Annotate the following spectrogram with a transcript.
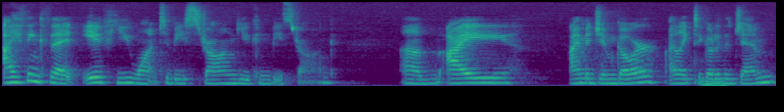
I think that if you want to be strong, you can be strong. Um, I, I'm a gym goer. I like to go to Mhm. the gym,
